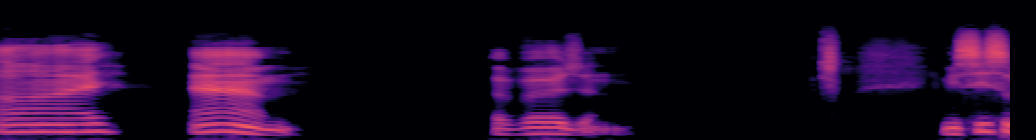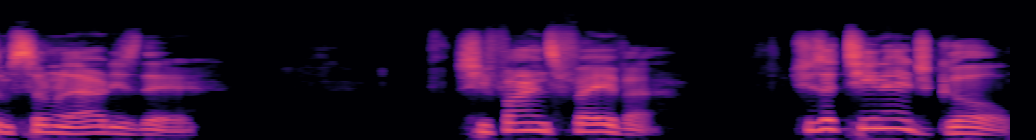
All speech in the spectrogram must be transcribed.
I am a virgin? You see some similarities there. She finds favor. She's a teenage girl.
